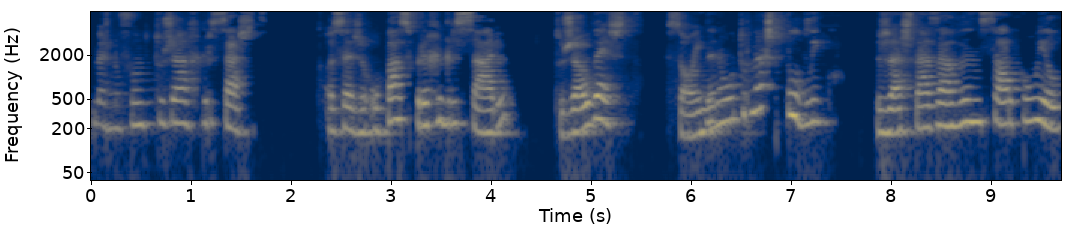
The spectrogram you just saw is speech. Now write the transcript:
Mas no fundo tu já regressaste. Ou seja, o passo para regressar, tu já o deste, só ainda não o tornaste público. Já estás a avançar com ele.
